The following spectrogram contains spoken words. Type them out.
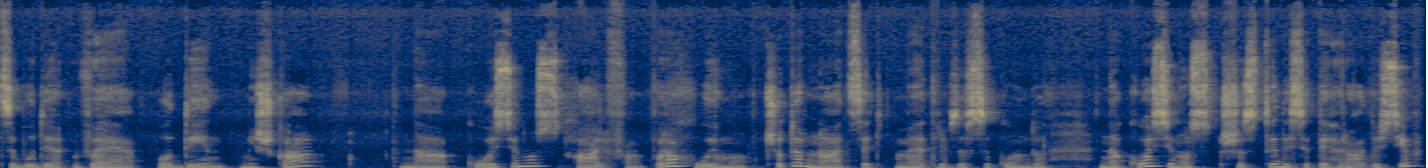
це буде В1 мішка на косінус альфа. Порахуємо 14 метрів за секунду на косінус 60 градусів.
